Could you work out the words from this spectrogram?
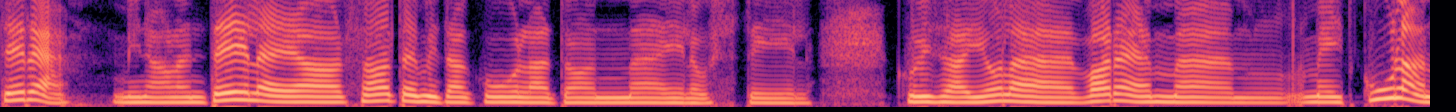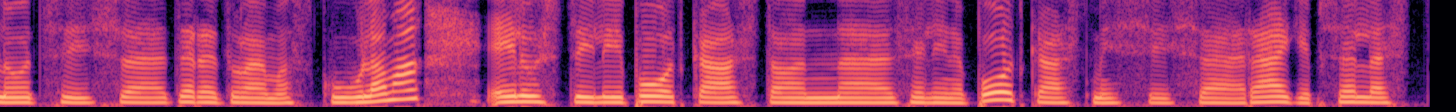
tere, mina olen Teele ja saade, mida kuulad, on äh, Elustiil. kui sa ei ole varem ähm, meid kuulanud, siis äh, tere tulemast kuulama. elustiili podcast on äh, selline podcast, mis siis räägib sellest,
